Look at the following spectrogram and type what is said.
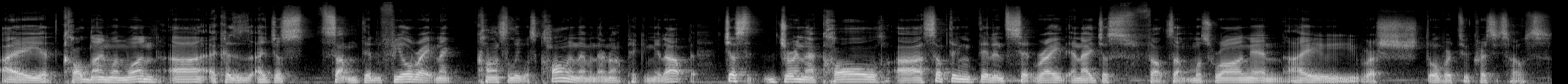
I had called 911 because i just something didn't feel right and i constantly was calling them and they're not picking it up. Just during that call uh, something didn't sit right and i just felt something was wrong and i rushed over to chrissy's house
